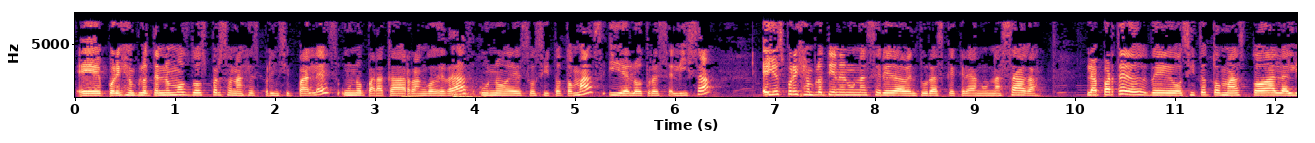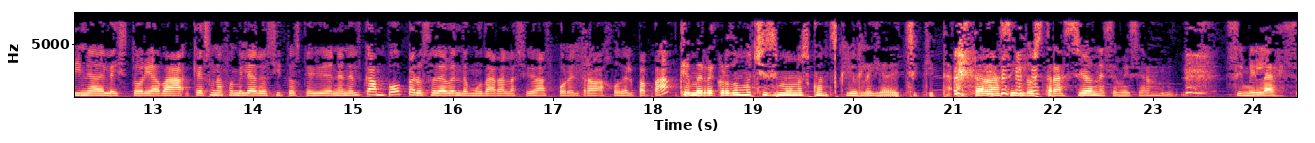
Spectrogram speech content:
Eh, por ejemplo, tenemos dos personajes principales, uno para cada rango de edad. Uno es Osito Tomás y el otro es Elisa. Ellos, por ejemplo, tienen una serie de aventuras que crean una saga. La parte de, Osito Tomás, toda la línea de la historia va, que es una familia de ositos que viven en el campo, pero se deben de mudar a la ciudad por el trabajo del papá. Que me recordó muchísimo unos cuentos que yo leía de chiquita. Hasta las ilustraciones se me hicieron similares.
